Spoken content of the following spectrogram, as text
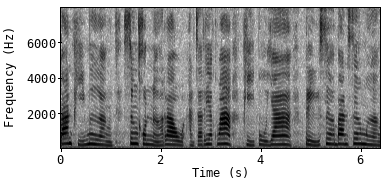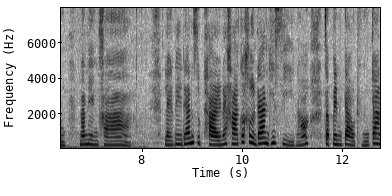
บ้านผีเมือง ซึ่งคนเหนือเราอาจจะเรียกว่าผีปู่ย่าหรือเสื้อบ้านเสื้อเมือง นั่นเองค่ะ และในด้านสุดท้ายนะคะก็คือด้านที่4เนาะจะเป็นกล่าวถึงการ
